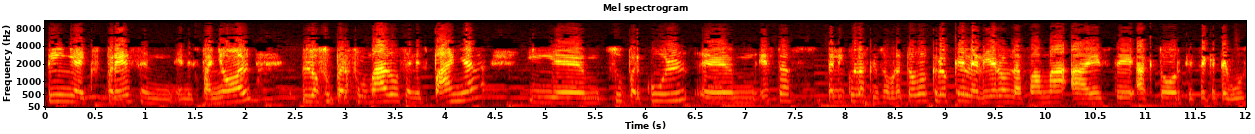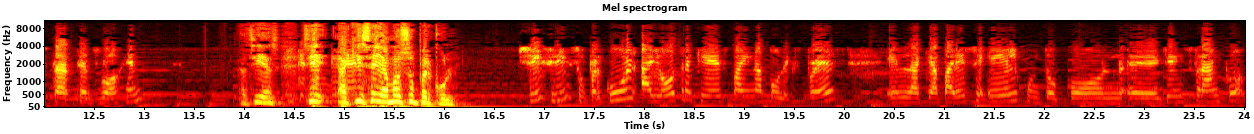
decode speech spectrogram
Piña Express en, en español, Los Superfumados en España y eh, Super Cool, eh, estas películas que sobre todo creo que le dieron la fama a este actor que sé que te gusta, Seth Rogen. Así es. Sí, aquí se llamó Super Cool. Sí, sí, Super Cool. Hay otra que es Pineapple Express, en la que aparece él junto con eh, James Franco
